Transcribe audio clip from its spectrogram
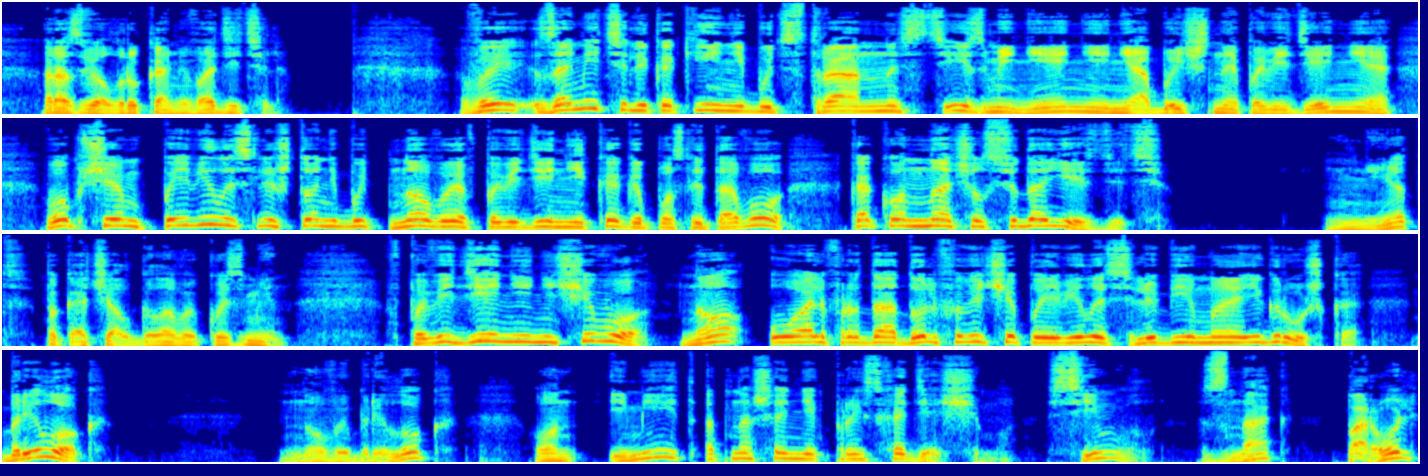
— развел руками водитель. Вы заметили какие-нибудь странности, изменения, необычное поведение? В общем, появилось ли что-нибудь новое в поведении Кэга после того, как он начал сюда ездить? «Нет», — покачал головой Кузьмин, — «в поведении ничего, но у Альфреда Адольфовича появилась любимая игрушка — брелок». «Новый брелок?» Он имеет отношение к происходящему? Символ? Знак? Пароль?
